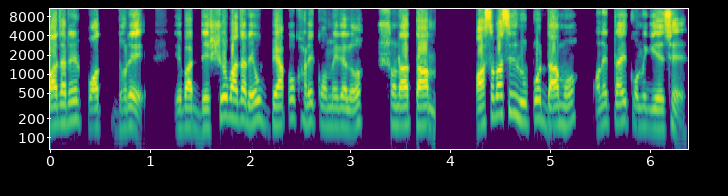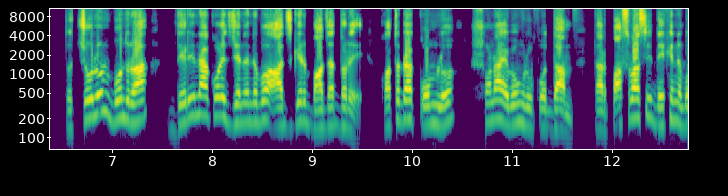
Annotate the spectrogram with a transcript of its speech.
বাজারের পথ ধরে এবার দেশীয় বাজারেও ব্যাপক হারে কমে গেল সোনার দাম। পাশাপাশি রূপোর দামও অনেকটাই কমে গিয়েছে। তো চলুন বন্ধুরা, দেরি না করে জেনে নেব আজকের বাজার দরে কতটা কমলো সোনা এবং রূপোর দাম। তার পাশাপাশি দেখে নেব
